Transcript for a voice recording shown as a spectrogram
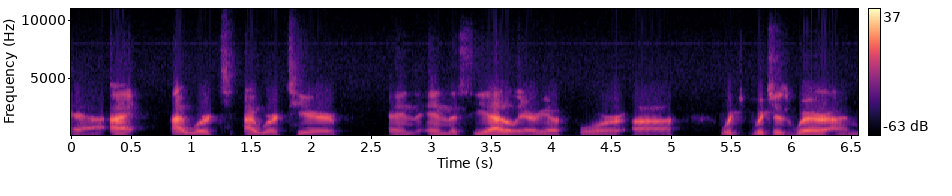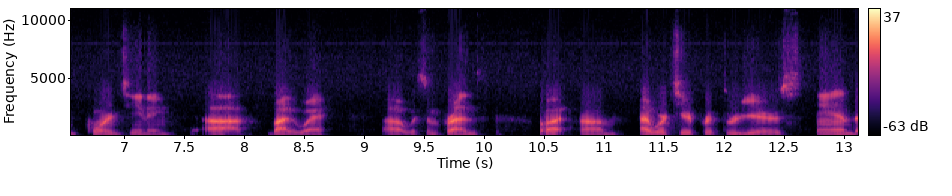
Yeah, I I worked I worked here in in the Seattle area for uh, which which is where I'm quarantining. Uh, by the way, uh, with some friends. But um, I worked here for three years, and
